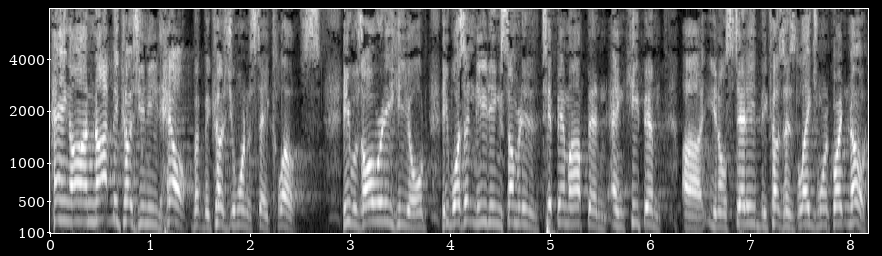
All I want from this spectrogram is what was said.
hang on not because you need help, but because you want to stay close. He was already healed. He wasn't needing somebody to tip him up and, and keep him, uh, you know, steady because his legs weren't quite, no.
